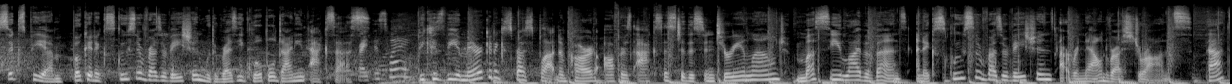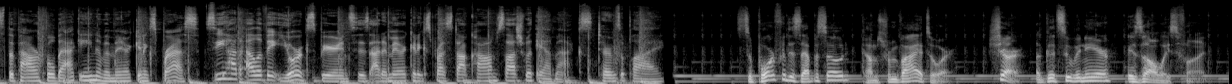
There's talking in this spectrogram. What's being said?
6 p.m., book an exclusive reservation with Resy Global Dining Access. Right this way. Because the American Express Platinum Card offers access to the Centurion Lounge, must see live events, and exclusive reservations at renowned restaurants. That's the powerful backing of American Express. See how to elevate your experiences at AmericanExpress.com slash with Amex. Terms apply. Support for this episode comes from Viator. Sure, a good souvenir is always fun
